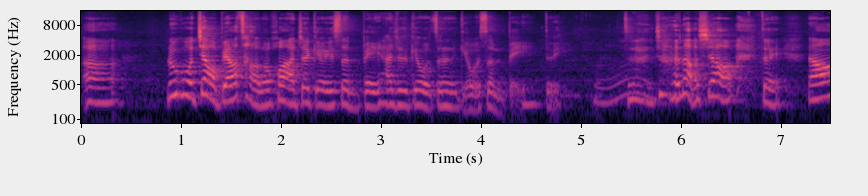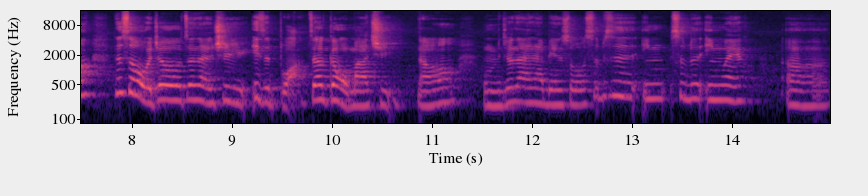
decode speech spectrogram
呃如果叫我不要吵的话，就给我一圣杯，他就给我真的给我圣杯，对，真的就很好笑，对，然后那时候我就真的去一直把，就跟我妈去，然后我们就在那边说是不是因是不是因为呃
